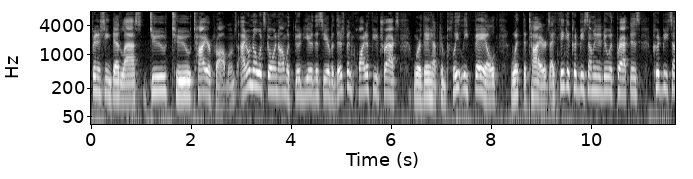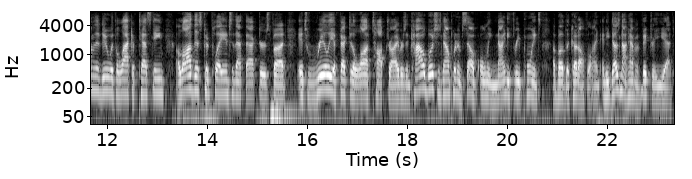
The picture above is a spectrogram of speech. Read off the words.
finishing dead last due to tire problems. I don't know what's going on with Goodyear this year, but there's been quite a few tracks where they have completely failed with the tires. I think it could be something to do with practice, could be something to do with the lack of testing. A lot of this could play into that factors, but it's really affected a lot of top drivers. And Kyle Busch has now put himself only 93 points above the cutoff line, and he does not have a victory yet.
